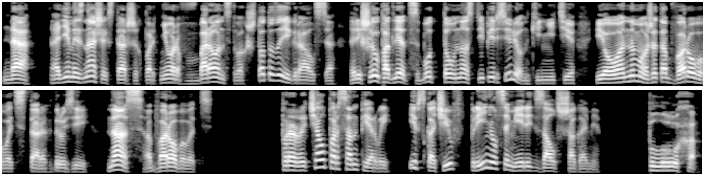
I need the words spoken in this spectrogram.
Да, один из наших старших партнеров в баронствах что-то заигрался. Решил, подлец, будто у нас теперь селенки не те, и он может обворовывать старых друзей. Нас обворовывать. Прорычал Парсан Первый и, вскочив, принялся мерить зал шагами. «Плохо.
